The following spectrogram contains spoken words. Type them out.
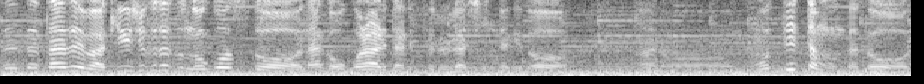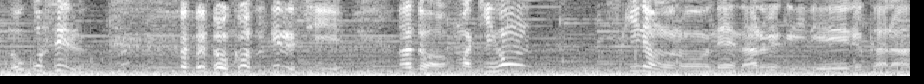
例えば給食だと残すとなんか怒られたりするらしいんだけどあの持ってったもんだと残せる。残せるしあとまあ基本好きなものをねなるべく入れるから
